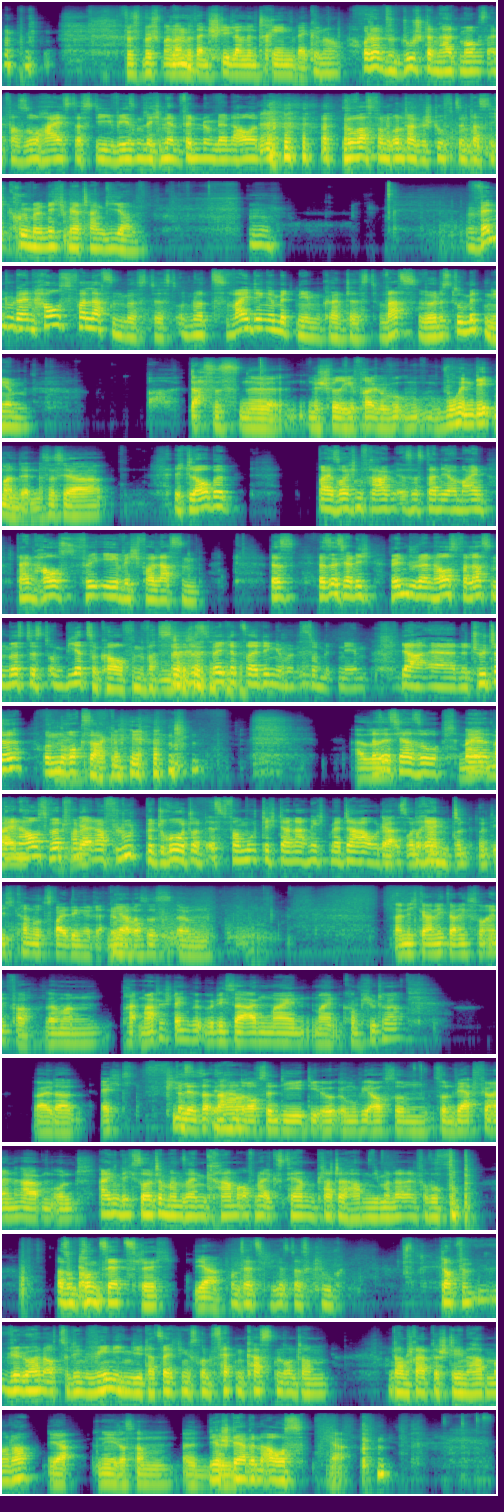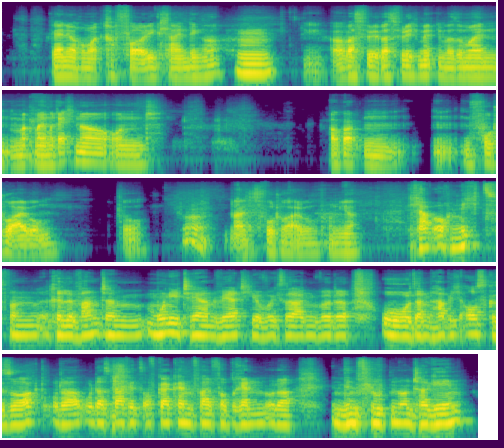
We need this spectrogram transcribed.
Das wischt man dann mit seinen stählernen Tränen weg. Genau. Oder du duschst dann halt morgens einfach so heiß, dass die wesentlichen Empfindungen deiner Haut sowas von runtergestuft sind, dass sich Krümel nicht mehr tangieren. Hm. Wenn du dein Haus verlassen müsstest und nur zwei Dinge mitnehmen könntest, was würdest du mitnehmen? Das ist eine, eine schwierige Frage. Wohin geht man denn? Das ist ja. Ich glaube, bei solchen Fragen ist es dann ja immer ein, dein Haus für ewig verlassen. Das, das ist ja nicht, wenn du dein Haus verlassen müsstest, um Bier zu kaufen. Was würdest, welche zwei Dinge würdest du mitnehmen? Ja, äh, eine Tüte und einen Rucksack. Ja. Also das ist ja so, mein, äh, mein, dein Haus wird von ja. einer Flut bedroht und ist vermutlich danach nicht mehr da oder ja, es und, brennt. Und, und, und, ich kann nur zwei Dinge retten. Genau. Ja, das ist, ähm, ist eigentlich gar nicht, gar nicht so einfach, wenn man pragmatisch denke, würde ich sagen, mein, mein Computer. Weil da echt viele das, Sachen ja. drauf sind, die, die irgendwie auch so, ein, so einen Wert für einen haben und. Eigentlich sollte man seinen Kram auf einer externen Platte haben, die man dann einfach so. Also grundsätzlich. Ja. Grundsätzlich ist das klug. Ich glaube, wir gehören auch zu den wenigen, die tatsächlich so einen fetten Kasten unterm, unterm Schreibtisch stehen haben, oder? Ja, nee, das haben. Äh, wir sterben aus. Ja. werden ja auch immer kraftvoller, die kleinen Dinger. Mhm. Aber was will, was will ich mitnehmen? Also mein, mein Rechner und oh Gott, ein, ein Fotoalbum. So. Hm. Ein altes Fotoalbum von mir. Ich habe auch nichts von relevantem monetären Wert hier, wo ich sagen würde, oh, dann habe ich ausgesorgt oder, oh, es darf jetzt auf gar keinen Fall verbrennen oder in den Fluten untergehen.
